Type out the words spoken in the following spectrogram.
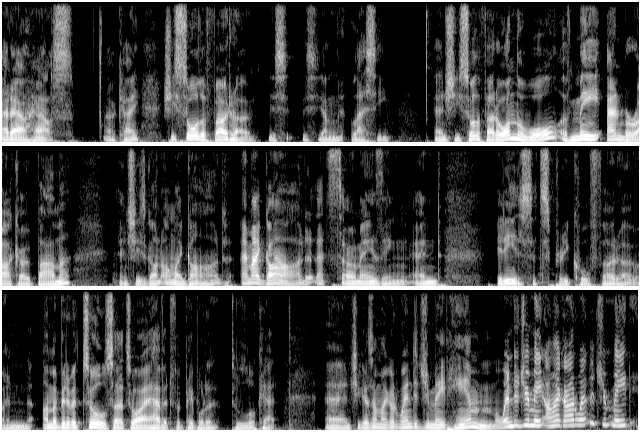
at our house. Okay, she saw the photo. This this young lassie, and she saw the photo on the wall of me and Barack Obama, and she's gone, "Oh my god, oh my god, that's so amazing!" And it is. It's a pretty cool photo, and I'm a bit of a tool, so that's why I have it for people to to look at. And she goes, Oh my God, when did you meet him? When did you meet? Oh my God, when did you meet?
